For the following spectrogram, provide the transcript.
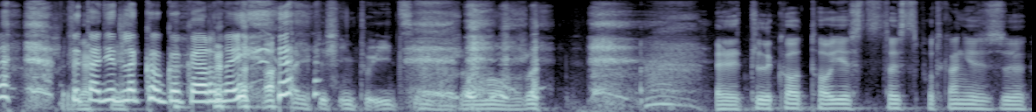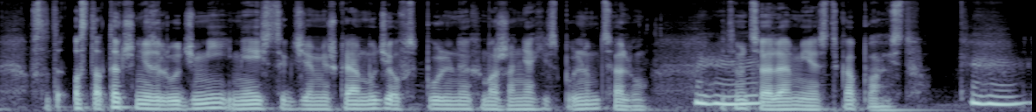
Pytanie jakieś, dla kogo karnej? jakieś intuicje może, może. E, Tylko to jest, to jest spotkanie z, ostate- ostatecznie z ludźmi i miejsce, gdzie mieszkają ludzie o wspólnych marzeniach i wspólnym celu. I tym celem jest kapłaństwo. Mhm.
